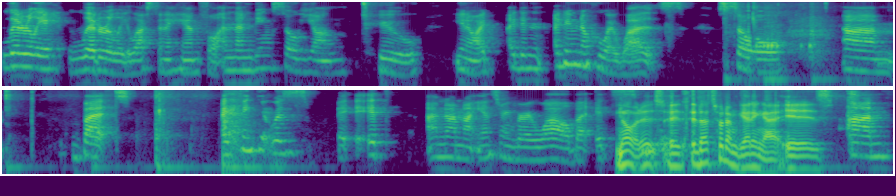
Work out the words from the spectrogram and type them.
literally literally less than a handful, and then being so young too. You know, I I didn't I didn't even know who I was. So, um, but I think it was it. it I'm not, I'm not answering very well, but it's no, it is. It, that's what I'm getting at. Is Um,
